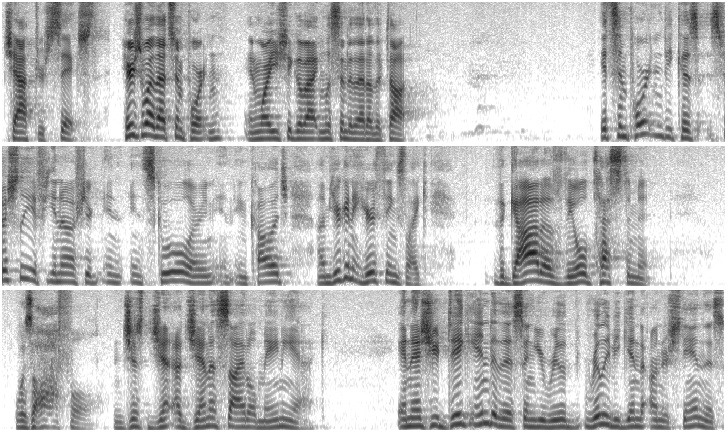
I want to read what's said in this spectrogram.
chapter 6. Here's why that's important and why you should go back and listen to that other talk. It's important because, especially if you know if you're in, in school or in, in, in college, um, you're going to hear things like the God of the Old Testament was awful and just gen- a genocidal maniac. And as you dig into this and you really, really begin to understand this,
